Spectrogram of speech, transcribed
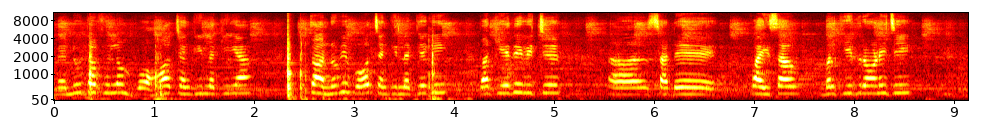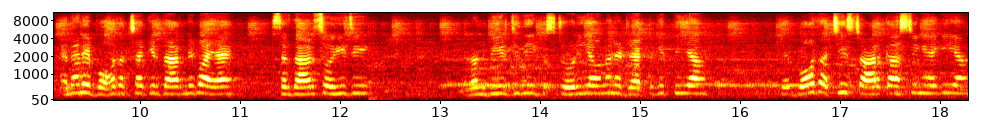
ਮੈਨੂੰ ਤਾਂ ਫਿਲਮ ਬਹੁਤ ਚੰਗੀ ਲੱਗੀ ਆ। ਤੁਹਾਨੂੰ ਵੀ ਬਹੁਤ ਚੰਗੀ ਲੱਗੇਗੀ। ਬਾਕੀ ਇਹਦੇ ਵਿੱਚ ਸਾਡੇ ਭਾਈ ਸਾਹਿਬ ਮਲਕੀਤ ਰੌਣੀ ਜੀ, ਇਹਨਾਂ ਨੇ ਬਹੁਤ ਅੱਛਾ ਕਿਰਦਾਰ ਨਿਭਾਇਆ ਹੈ। ਸਰਦਾਰ ਸੋਹੀ ਜੀ ਰਣਵੀਰ ਜੀ ਦੀ ਇੱਕ ਸਟੋਰੀ ਆ, ਉਹਨਾਂ ਨੇ ਡਾਇਰੈਕਟ ਕੀਤੀ ਆ। ਤੇ ਬਹੁਤ ਅੱਛੀ ਸਟਾਰ ਕਾਸਟਿੰਗ ਹੈਗੀ ਆ।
